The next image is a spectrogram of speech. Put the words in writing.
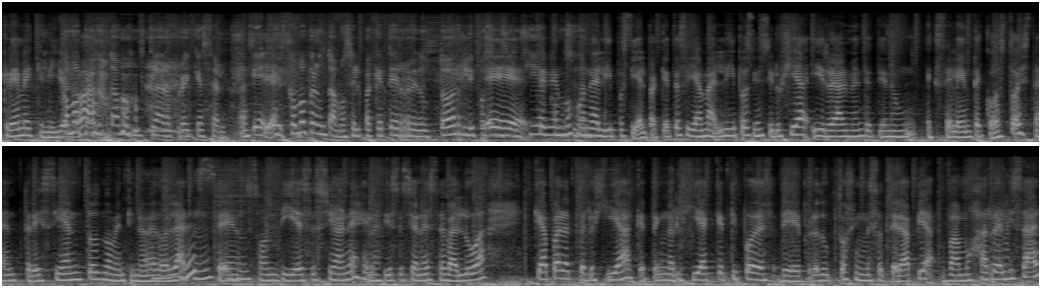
créeme que ni yo ¿Cómo preguntamos? Claro, pero hay que hacerlo. Eh, ¿Cómo preguntamos? ¿El paquete reductor, lipo sin eh, cirugía? Tenemos una lipo, sí, el paquete se llama lipo sin cirugía y realmente tiene un excelente costo, está en 399 dólares, son 10 sesiones, en las 10 sesiones se evalúa qué aparatología, qué tecnología, qué tipo de, de productos en mesoterapia vamos a realizar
